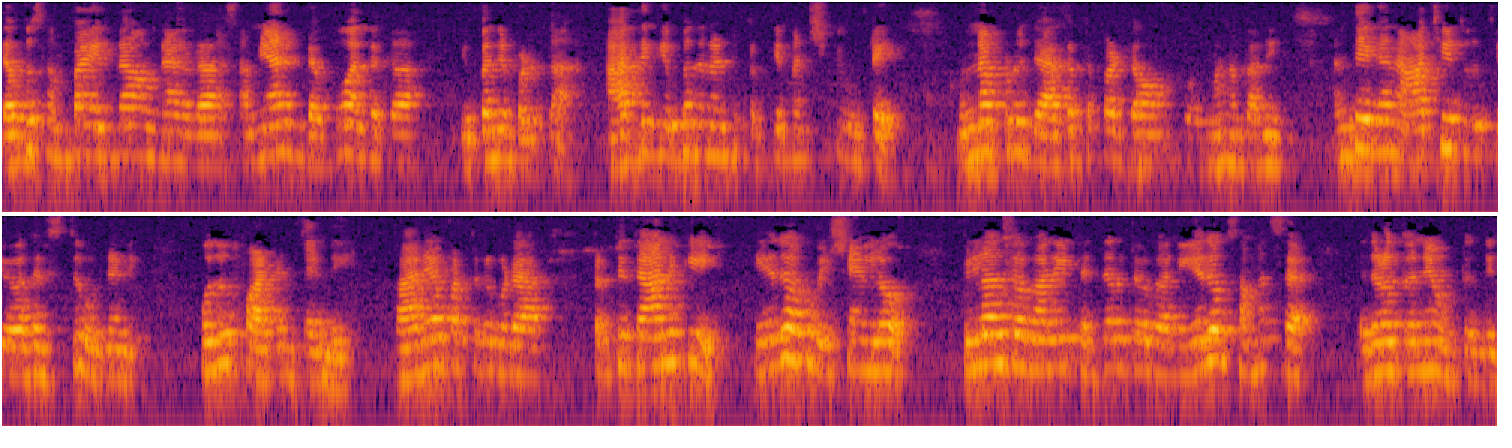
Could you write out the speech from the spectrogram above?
డబ్బు సంపాదిద్దాం ఉన్నా కూడా సమయానికి డబ్బు అందక ఇబ్బంది పడుతున్నా ఆర్థిక ఇబ్బందులు అంటే ప్రతి మనిషికి ఉంటాయి. ఉన్నప్పుడు జాగ్రత్త పడడం మన పని. అంతేగాని ఆచితూచి వ్యవహరిస్తూ ఉండండి. పొదుపు పాటించండి. భార్యాభర్తలు కూడా ప్రతి దానికి ఏదో ఒక విషయంలో పిల్లలతో కానీ పెద్దలతో కానీ ఏదో ఒక సమస్య ఎదురవుతూనే ఉంటుంది.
